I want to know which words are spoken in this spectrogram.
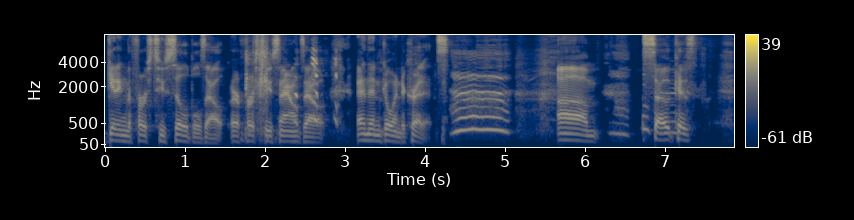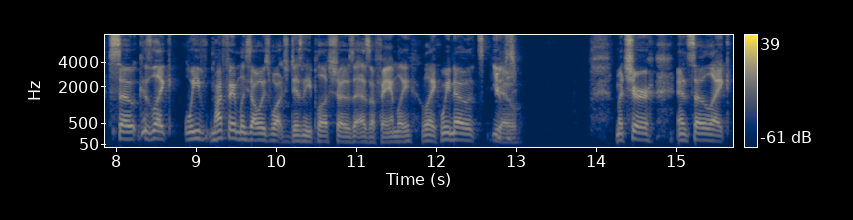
getting the first two syllables out or first two sounds out and then go into credits. Um so because so because like we've my family's always watched disney plus shows as a family. Like we know it's you know mature and so like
